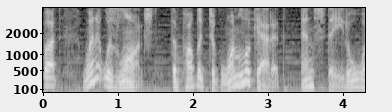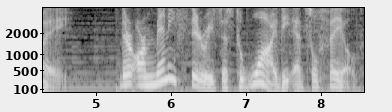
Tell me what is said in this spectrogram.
But when it was launched, the public took one look at it and stayed away. There are many theories as to why the Edsel failed.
